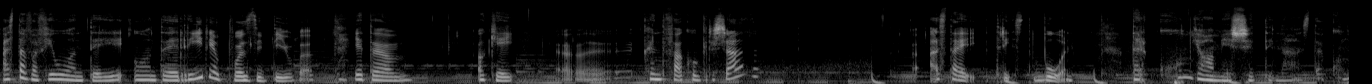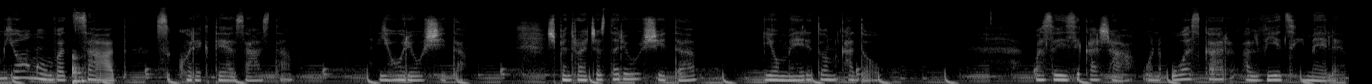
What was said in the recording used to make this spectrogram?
Asta va fi o întărire, o întărire pozitivă. Iată, ok, uh, când fac o greșeală, asta e trist, bun. Dar cum eu am ieșit din asta? Cum eu am învățat să corectez asta? E o reușită. Și pentru această reușită, eu merit un cadou o să-i zic așa, un Oscar al vieții mele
